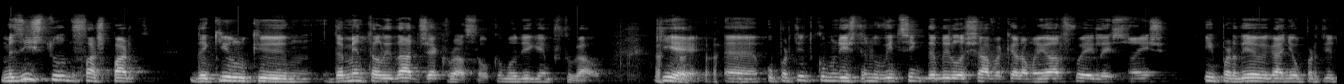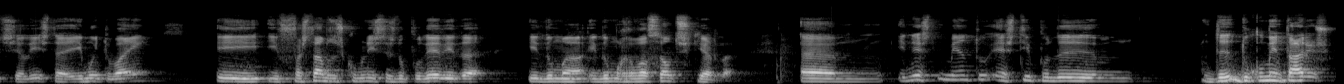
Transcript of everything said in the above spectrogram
Mas isto tudo faz parte daquilo que, da mentalidade de Jack Russell, como eu digo em Portugal, que é uh, o Partido Comunista no 25 de Abril achava que era o maior, foi a eleições e perdeu e ganhou o Partido Socialista e muito bem, e, e afastamos os comunistas do poder e, da, e, de, uma, e de uma revolução de esquerda. Um, e neste momento, este tipo de, de documentários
